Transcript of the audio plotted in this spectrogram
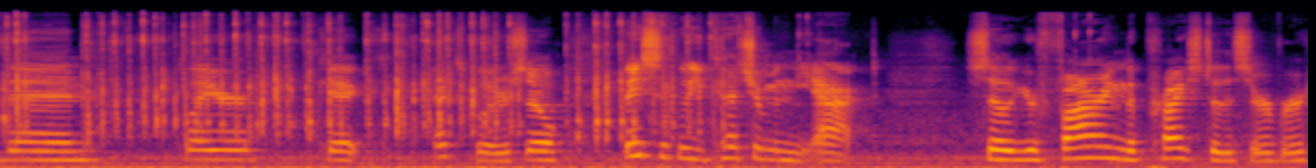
then player kick exploiter. So basically you catch them in the act. So you're firing the price to the server,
